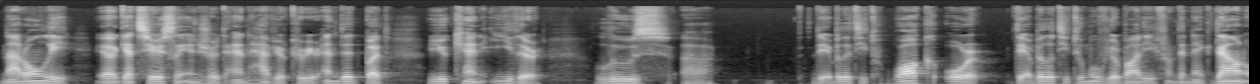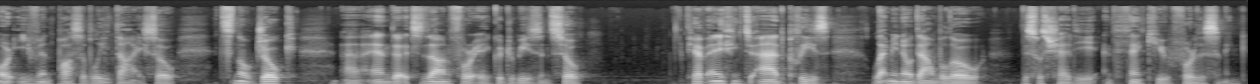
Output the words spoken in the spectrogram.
not only uh, get seriously injured and have your career ended, but you can either lose uh, the ability to walk or the ability to move your body from the neck down or even possibly die. So it's no joke uh, and it's done for a good reason. So if you have anything to add, please let me know down below. This was Chadi and thank you for listening.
